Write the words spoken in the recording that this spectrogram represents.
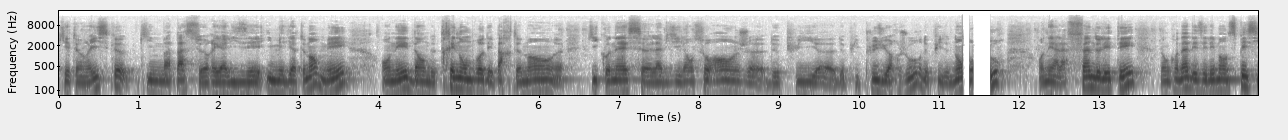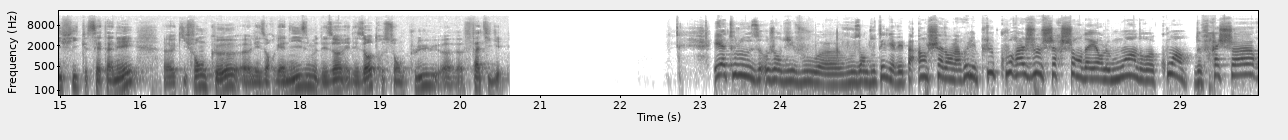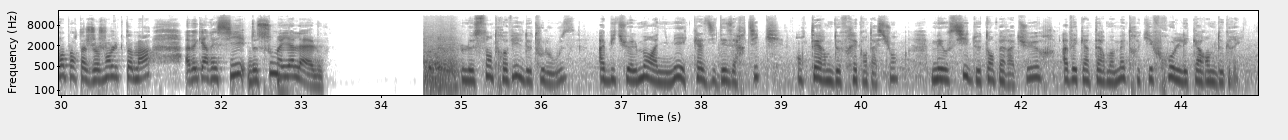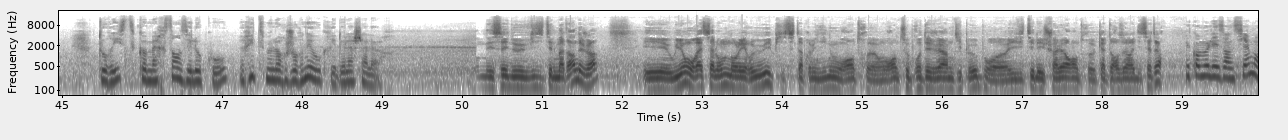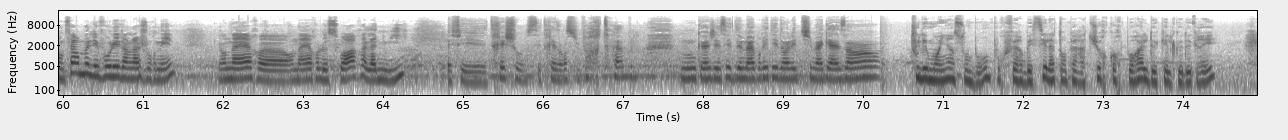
qui est un risque qui ne va pas se réaliser immédiatement, mais on est dans de très nombreux départements qui connaissent la vigilance orange depuis plusieurs jours, depuis de nombreux jours. On est à la fin de l'été, donc on a des éléments spécifiques cette année euh, qui font que euh, les organismes des uns et des autres sont plus euh, fatigués. Et à Toulouse, aujourd'hui, vous euh, vous en doutez, il n'y avait pas un chat dans la rue. Les plus courageux cherchant d'ailleurs le moindre coin de fraîcheur. Reportage de Jean-Luc Thomas avec un récit de Soumaya Lahalou. Le centre-ville de Toulouse, habituellement animé et quasi désertique en termes de fréquentation, mais aussi de température, avec un thermomètre qui frôle les 40 degrés. Touristes, commerçants et locaux rythment leur journée au gré de la chaleur. On essaye de visiter le matin déjà. Et oui, on reste à l'ombre dans les rues. Et puis cet après-midi, nous, on rentre, on rentre se protéger un petit peu pour euh, éviter les chaleurs entre 14h et 17h. Et comme les anciens, on ferme les volets dans la journée et on aère, euh, on aère le soir, la nuit. Il fait très chaud, c'est très insupportable. Donc euh, j'essaie de m'abriter dans les petits magasins. Tous les moyens sont bons pour faire baisser la température corporelle de quelques degrés.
